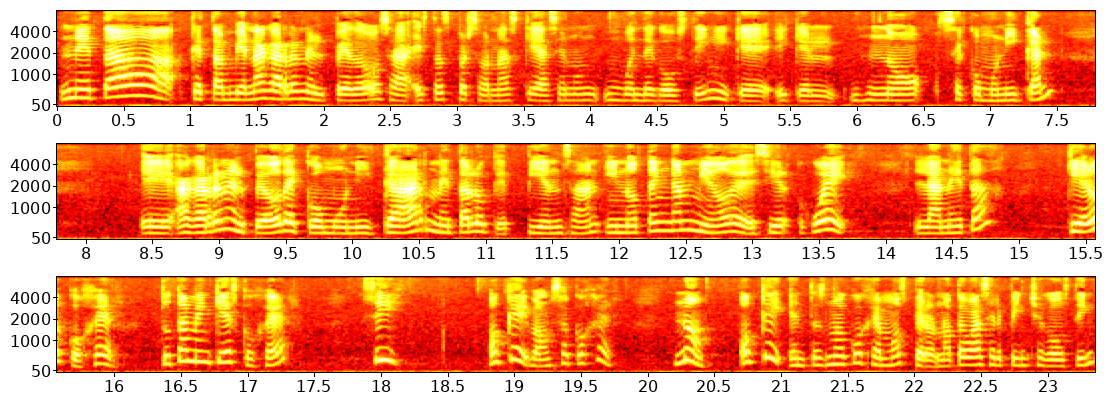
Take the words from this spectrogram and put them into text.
neta que también agarren el pedo, o sea, estas personas que hacen un, un buen de ghosting y que, y que no se comunican, eh, agarren el pedo de comunicar neta lo que piensan y no tengan miedo de decir, güey, la neta, quiero coger. ¿Tú también quieres coger? Sí. Ok, vamos a coger. No, ok, entonces no cogemos, pero no te voy a hacer pinche ghosting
